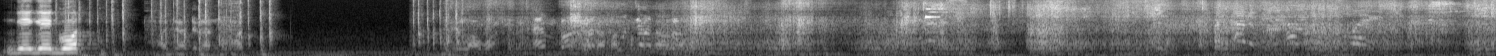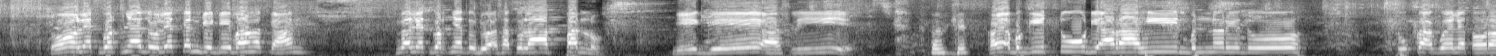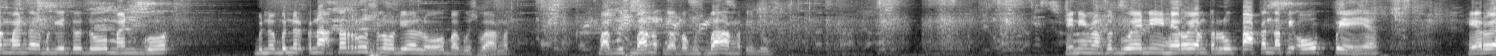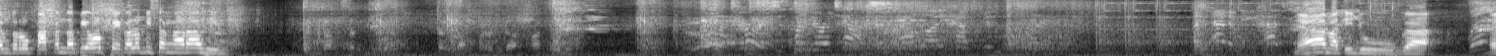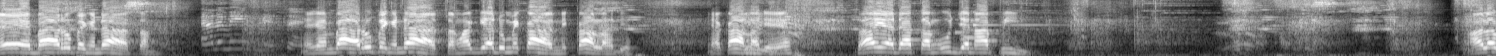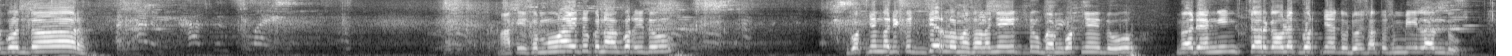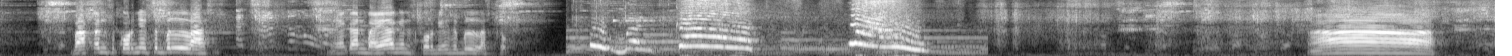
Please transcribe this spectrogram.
GG God. Tuh lihat Godnya tuh, lihat kan GG banget kan? Nggak lihat Godnya tuh 218 loh. GG asli. Destroyed. Kayak begitu diarahin bener itu. Suka gue lihat orang main kayak begitu tuh, main god. Bener-bener kena terus loh dia loh, bagus banget. Bagus banget gak? Bagus banget itu. Ini maksud gue nih, hero yang terlupakan tapi OP ya. Hero yang terlupakan tapi OP kalau bisa ngarahin. Ya mati juga. Eh baru pengen datang. Ya kan baru pengen datang lagi adu mekanik kalah dia. Ya kalah dia ya. Saya datang hujan api. Halo Guntur. Mati semua itu kena got itu. Gotnya nggak dikejar loh masalahnya itu bang gotnya itu. Nggak ada yang ngincar kau lihat gotnya tuh 219 tuh. Bahkan skornya 11. Attack the Lord. Ya kan bayangin skor dia 11 cok. Ah,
